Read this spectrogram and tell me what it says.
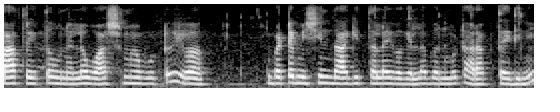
ಪಾತ್ರೆ ಇತ್ತು, ಅವನ್ನೆಲ್ಲ ವಾಶ್ ಮಾಡಿಬಿಟ್ಟು ಇವಾಗ ಬಟ್ಟೆ ಮಿಷಿನ್ದಾಗಿತ್ತಲ್ಲ ಇವಾಗೆಲ್ಲ ಬಂದ್ಬಿಟ್ಟು ಹಾರಾಕ್ತಾಯಿದ್ದೀನಿ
